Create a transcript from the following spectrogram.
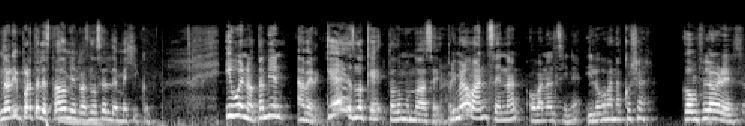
No le importa el estado mientras no sea el de México. Y bueno, también, a ver, ¿qué es lo que todo mundo hace? Primero van, cenan o van al cine y luego van a cochar. Con flores.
